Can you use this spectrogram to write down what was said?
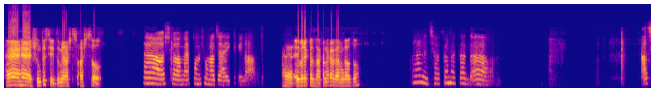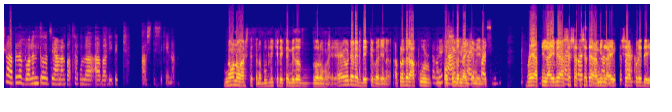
হ্যাঁ হ্যাঁ শুনতেছি। তুমি আসছো আসছো? হ্যাঁ আসলাম। এখন শোনা যায় কিনা? হ্যাঁ এবার একটা ঝাঁকানাকা গান গাও তো। আরে ঝাঁকা নাকা গা। আচ্ছা আপনারা বলেন তো যে আমার কথাগুলো আবার রিপিট আসতেছে কিনা? নো নো আসতেছে না। বুবলিকে দেখলে মেজাজ গরম হয়। এ, ওটা আমি দেখতে পারি না। আপনাদের আপুর পছন্দের নায়িকা মেবি 95% ভাই আপনি লাইভে আসার সাথে সাথে 95% আমি লাইভ দেখতে শেয়ার না। করে দেই।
